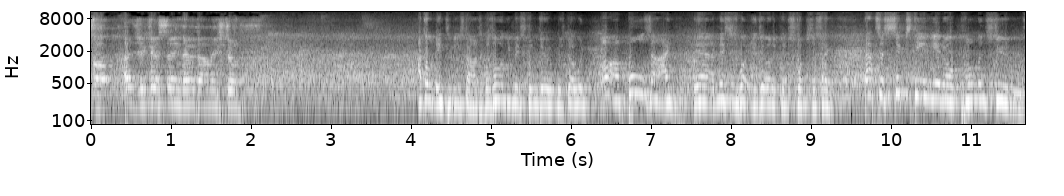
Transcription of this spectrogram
So, as you can see, no damage done. I don't need to be started because all you missed them doing was going, oh, bullseye! Yeah, and this is what you do on a construction site. That's a 16 year old plumbing student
